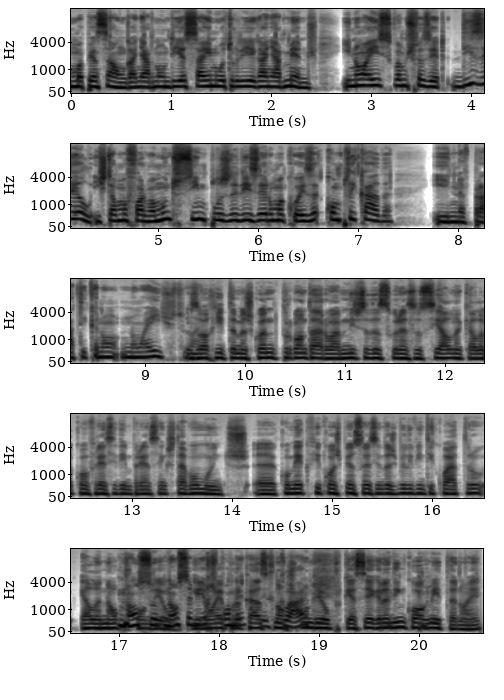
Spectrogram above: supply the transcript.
uma pensão, ganhar num dia 100, no outro dia ganhar menos. E não é isso que vamos fazer. Diz ele, isto é uma forma muito simples de dizer uma coisa complicada e na prática não, não é isto. Mas, não é? Oh Rita, mas quando perguntaram à Ministra da Segurança Social, naquela conferência de imprensa em que estavam muitos, uh, como é que ficam as pensões em 2024, ela não respondeu. Não, não sabia e não responder, é por acaso que não claro. respondeu, porque essa é a grande incógnita, não é?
